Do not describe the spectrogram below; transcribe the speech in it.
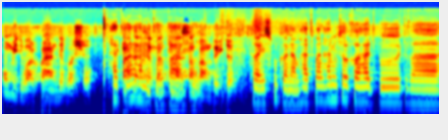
امیدوار کننده باشه. حتما همینطور خواهد بود. خواهش می‌کنم. حتما همینطور خواهد بود و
